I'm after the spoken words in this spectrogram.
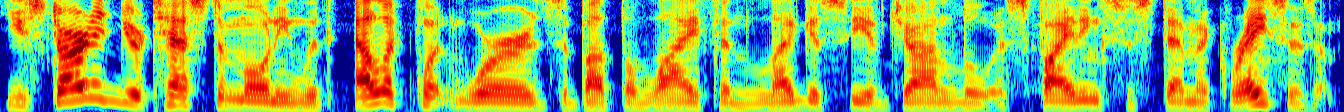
You started your testimony with eloquent words about the life and legacy of John Lewis fighting systemic racism.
